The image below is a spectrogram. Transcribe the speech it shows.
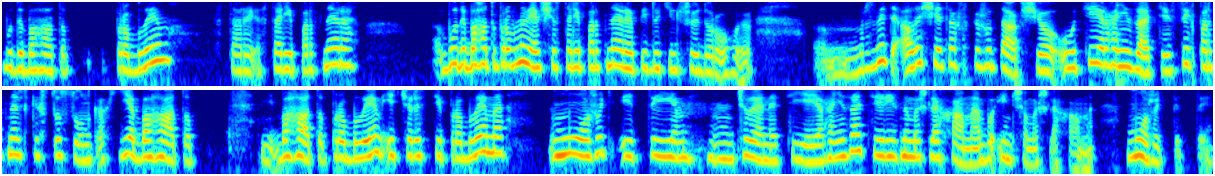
Буде багато проблем. Старі, старі партнери. Буде багато проблем, якщо старі партнери підуть іншою дорогою. Розумієте, але ще я так скажу так, що у цій організації, в цих партнерських стосунках є багато, багато проблем, і через ці проблеми можуть іти члени цієї організації різними шляхами або іншими шляхами. Можуть піти.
